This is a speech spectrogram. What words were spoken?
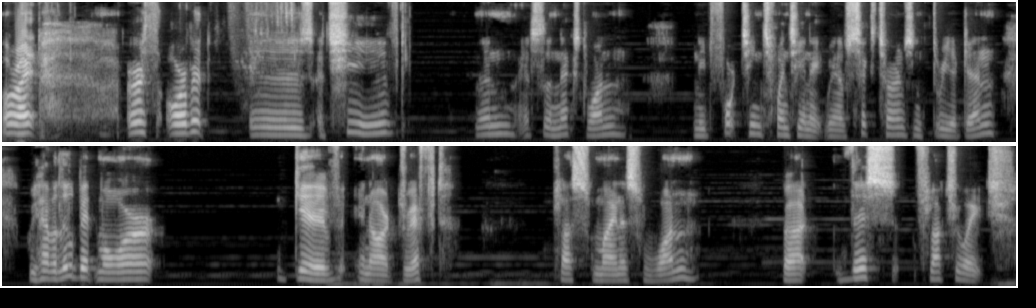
Alright. Earth orbit is achieved. Then it's the next one. We need 14, 20, and 8. We have 6 turns and 3 again. We have a little bit more give in our drift. Plus, minus 1. But this fluctuates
